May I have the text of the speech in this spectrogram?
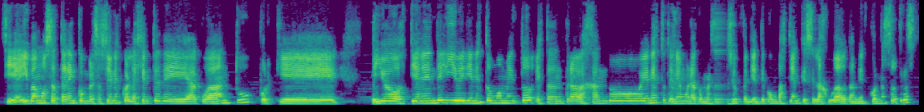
Sí, ahí vamos a estar en conversaciones con la gente de Aqua Antu porque ellos tienen delivery en estos momentos, están trabajando en esto. Tenemos una conversación pendiente con Bastián, que se la ha jugado también con nosotros.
